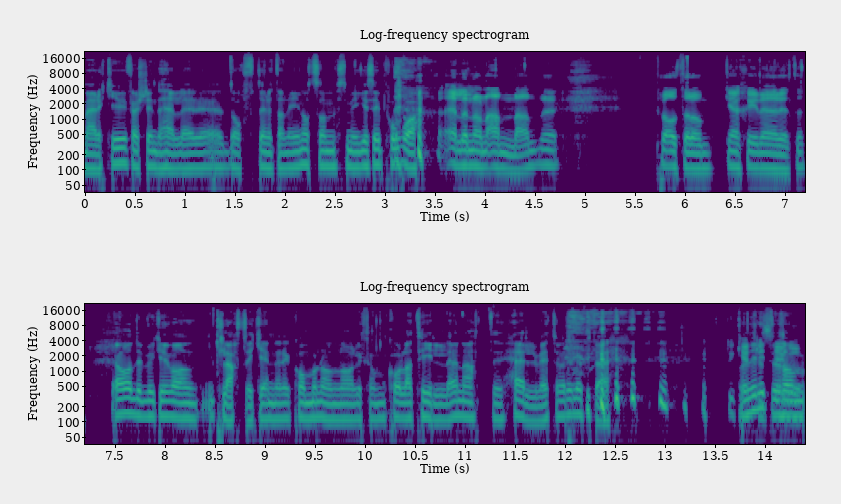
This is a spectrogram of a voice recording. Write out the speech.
märker ju först inte heller eh, doften utan det är något som smyger sig på. Eller någon annan eh, pratar om, kanske i närheten. Ja, det brukar ju vara en klassiker när det kommer någon och liksom kollar till en att eh, helvete vad det luktar. Men det, är lite som,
